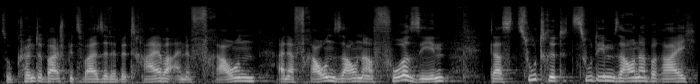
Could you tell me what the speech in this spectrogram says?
So könnte beispielsweise der Betreiber eine Frauen, einer Frauensauna vorsehen, dass Zutritt zu dem Saunabereich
